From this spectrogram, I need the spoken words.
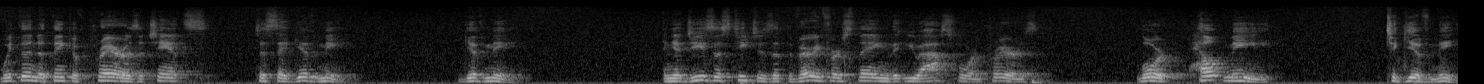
We tend to think of prayer as a chance to say, Give me. Give me. And yet Jesus teaches that the very first thing that you ask for in prayer is, Lord, help me to give me.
